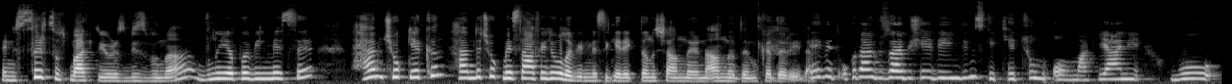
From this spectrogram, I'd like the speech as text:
Hani sır tutmak diyoruz biz buna. Bunu yapabilmesi hem çok yakın hem de çok mesafeli olabilmesi gerek danışanlarına anladığım kadarıyla. Evet o kadar güzel bir şeye değindiniz ki ketum olmak. Yani bu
